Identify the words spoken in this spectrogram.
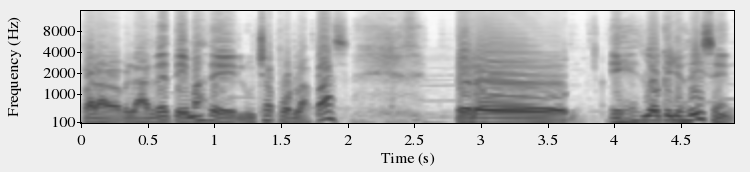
para hablar de temas de lucha por la paz. Pero es lo que ellos dicen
